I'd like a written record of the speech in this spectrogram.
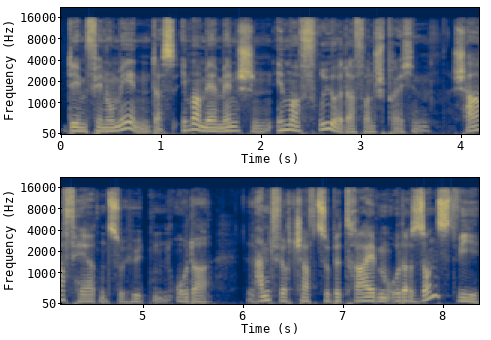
Dem Phänomen, dass immer mehr Menschen immer früher davon sprechen, Schafherden zu hüten oder Landwirtschaft zu betreiben oder sonst wie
